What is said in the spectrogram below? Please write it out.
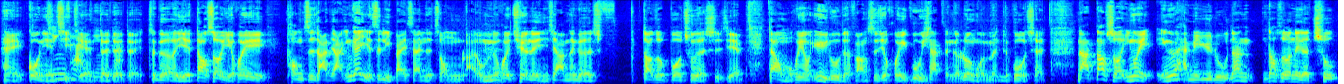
嘿，过年期间，对对对，这个也到时候也会通知大家，应该也是礼拜三的中午来，我们会确认一下那个到时候播出的时间，但我们会用预录的方式，就回顾一下整个论文门的过程。那到时候因为因为还没预录，那到时候那个出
